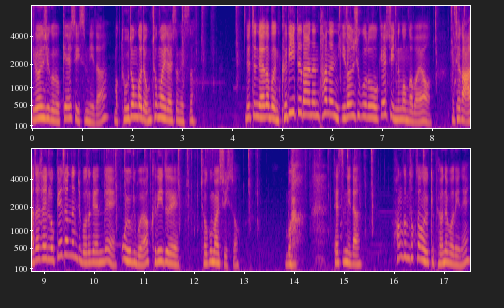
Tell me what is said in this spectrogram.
이런 식으로 깰 수 있습니다. 막 도전까지 엄청 많이 달성했어. 여튼 여러분 그리드라는 탄은 이런 식으로 깰 수 있는 건가 봐요. 제가 아자젤로 깨졌는지 모르겠는데 어 여기 뭐야? 그리드에 저금할 수 있어. 뭐야? 됐습니다. 황금 속성을 이렇게 변해버리네.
